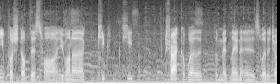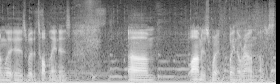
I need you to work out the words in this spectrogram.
You pushed up this far, you wanna keep keep track of where the, mid laner is, where the jungler is, where the top lane is. Um, while I'm just wait, waiting around, I'll just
